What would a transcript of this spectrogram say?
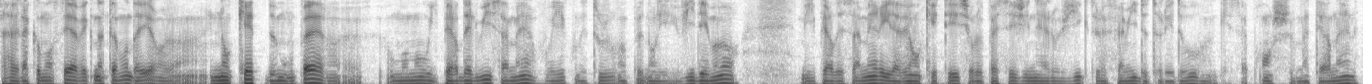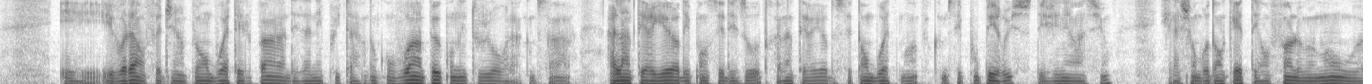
Elle a commencé avec notamment d'ailleurs une enquête de mon père au moment où il perdait lui sa mère. Vous voyez qu'on est toujours un peu dans les vies des morts mais il perdait sa mère et il avait enquêté sur le passé généalogique de la famille de Toledo, hein, qui est sa branche maternelle. Et, voilà, en fait, j'ai un peu emboîté le pas des années plus tard. Donc on voit un peu qu'on est toujours, voilà, comme ça, à l'intérieur des pensées des autres, à l'intérieur de cet emboîtement, un peu comme ces poupées russes des générations. Et la chambre d'enquête est enfin le moment où euh,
